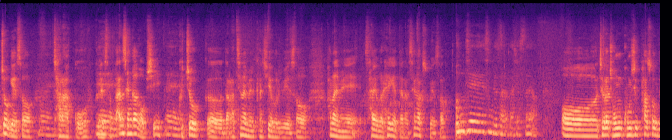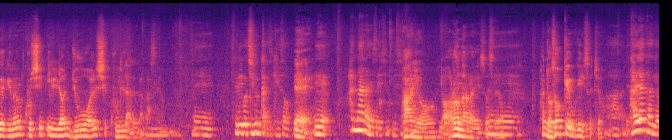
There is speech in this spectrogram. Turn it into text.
그쪽에서 네. 자랐고 그래서 네. 딴 생각 없이 네. 그쪽 어, 라틴 아메리카 지역을 위해서 하나님의 사역을 해야겠다는 생각 속에서 언제 선교사를 가셨어요? 어 제가 정, 공식 파송되기는 91년 6월 19일 날 나갔어요. 네. 그리고 지금까지 계속 예. 예. 한 나라에서 있으셨어요? 아니요 여러 나라에 있었어요. 네. 한 여섯 개국에 있었죠. 아, 네. 간략하게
